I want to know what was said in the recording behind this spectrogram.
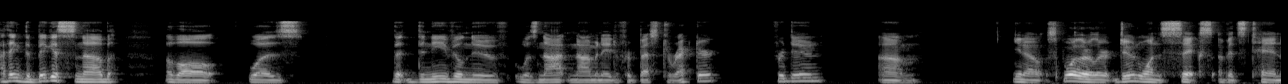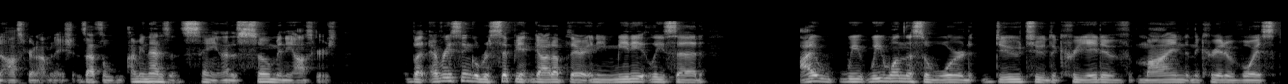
I think the biggest snub of all was that Denis Villeneuve was not nominated for Best Director for Dune. Um, you know, spoiler alert: Dune won six of its ten Oscar nominations. That's a, I mean, that is insane. That is so many Oscars but every single recipient got up there and immediately said, I we, we won this award due to the creative mind and the creative voice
